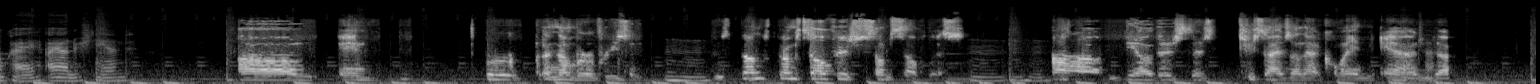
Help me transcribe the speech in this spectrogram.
Okay, I understand. Um, and for a number of reasons, Mm-hmm. Some some selfish, some selfless. Mm-hmm. Um, you know, there's there's two sides on that coin, and Gotcha. uh,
